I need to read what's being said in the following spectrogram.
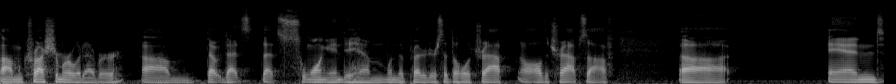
um, crush him or whatever. Um, that that's that swung into him when the predator set the whole trap, all the traps off, uh, and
